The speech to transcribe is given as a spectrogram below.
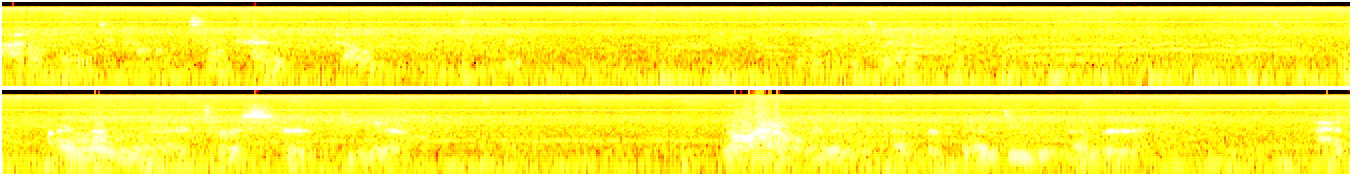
I don't know what to call it, some kind of it. Uh, I remember when I first heard Dio, no, I don't really remember, but I do remember I had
